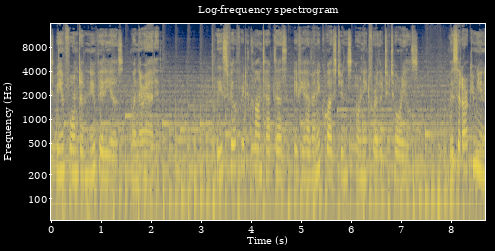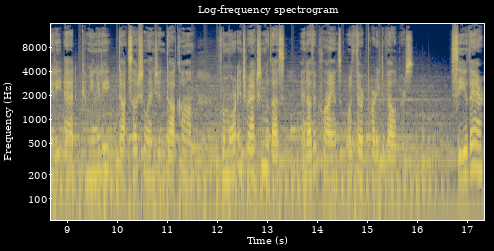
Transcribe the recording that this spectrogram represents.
to be informed of new videos when they're added. Please feel free to contact us if you have any questions or need further tutorials. Visit our community at community.socialengine.com for more interaction with us and other clients or third-party developers. See you there!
